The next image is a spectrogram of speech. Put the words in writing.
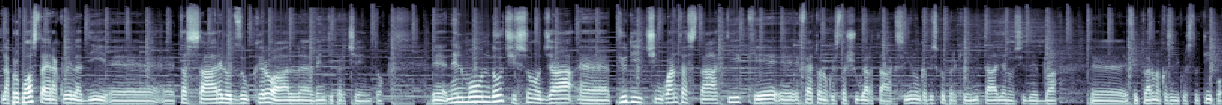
la proposta era quella di eh, eh, tassare lo zucchero al 20%. Eh, nel mondo ci sono già eh, più di 50 stati che eh, effettuano questa sugar tax. Io non capisco perché in Italia non si debba eh, effettuare una cosa di questo tipo.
